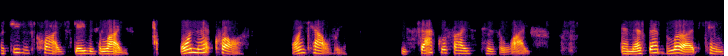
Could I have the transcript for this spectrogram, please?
But Jesus Christ gave his life on that cross on Calvary. He sacrificed his life. And as that blood came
